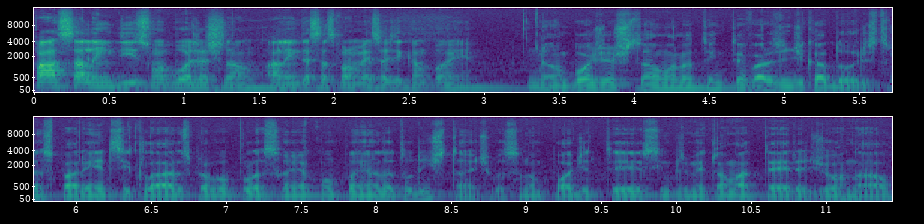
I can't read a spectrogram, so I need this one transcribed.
passa além disso uma boa gestão, além dessas promessas de campanha? Não, boa gestão ela tem que ter vários indicadores transparentes e claros para a população ir acompanhando a todo instante. Você não pode ter simplesmente uma matéria de jornal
